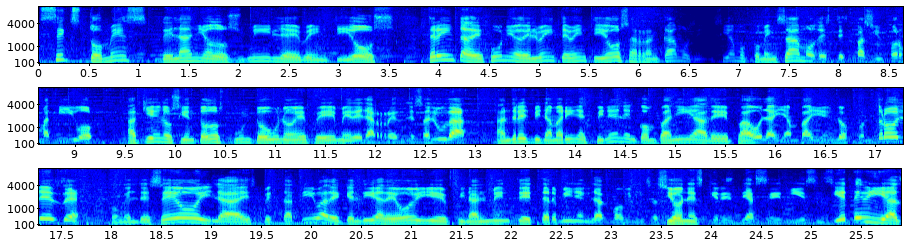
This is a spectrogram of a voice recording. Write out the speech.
sexto mes del año 2022. 30 de junio del 2022 arrancamos, iniciamos, comenzamos este espacio informativo aquí en los 102.1 FM de la red. Le saluda Andrés Vinamarín Espinel en compañía de Paola Yambay en los controles, con el deseo y la expectativa de que el día de hoy eh, finalmente terminen las movilizaciones que desde hace 17 días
